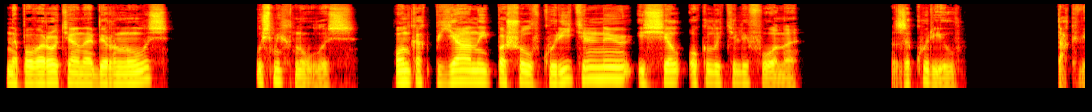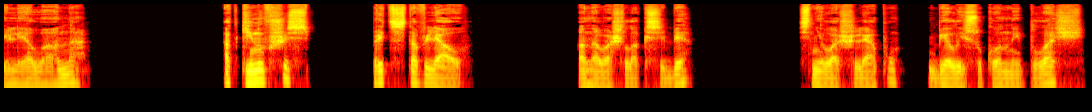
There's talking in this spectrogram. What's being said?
На повороте она обернулась, усмехнулась. Он, как пьяный, пошел в курительную и сел около телефона. Закурил. Так велела она. Откинувшись, представлял. Она вошла к себе, сняла шляпу, белый суконный плащ,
